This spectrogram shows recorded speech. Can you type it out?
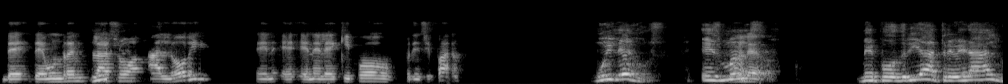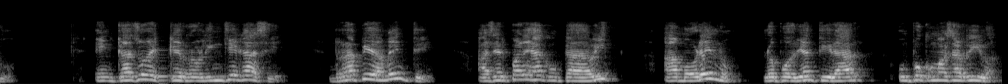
de, de un reemplazo al hoy en, en, el equipo principal. Muy lejos. Es más, me podría atrever a algo. En caso de que Rolín llegase rápidamente a ser pareja con Cadavid, a Moreno lo podrían tirar un poco más arriba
